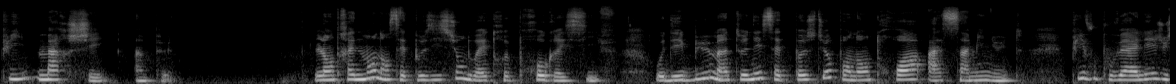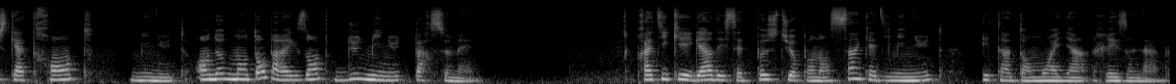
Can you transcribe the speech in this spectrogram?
puis marcher peu. L'entraînement dans cette position doit être progressif. Au début, maintenez cette posture pendant 3 à 5 minutes. Puis vous pouvez aller jusqu'à 30 minutes en augmentant par exemple d'une minute par semaine. Pratiquer et garder cette posture pendant 5 à 10 minutes est un temps moyen raisonnable.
